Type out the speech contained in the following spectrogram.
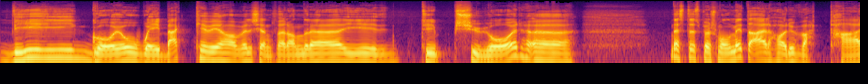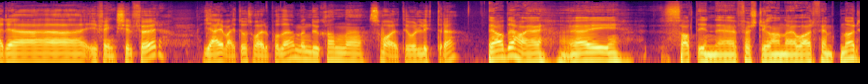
Vi går jo way back. Vi har vel kjent hverandre i typ 20 år. Eh, neste spørsmålet mitt er har du vært her eh, i fengsel før? Jeg veit jo svaret på det, men du kan eh, svare til våre lyttere. Ja, det har jeg. Jeg satt inne første gang da jeg var 15 år.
